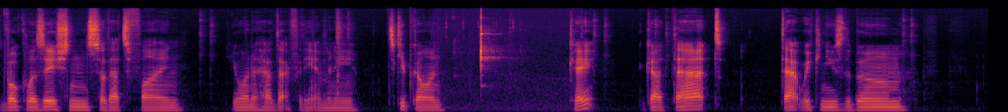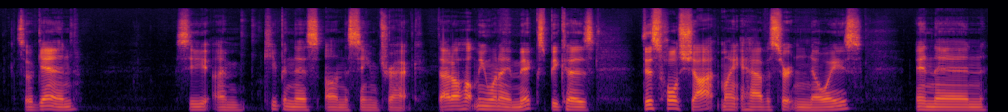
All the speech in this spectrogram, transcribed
vocalizations, so that's fine. You want to have that for the M&E. Let's keep going. Okay, got that. That we can use the boom. So again, see, I'm keeping this on the same track. That'll help me when I mix because this whole shot might have a certain noise and then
